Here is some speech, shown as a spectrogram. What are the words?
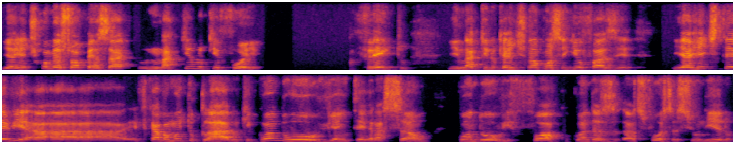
E a gente começou a pensar naquilo que foi feito e naquilo que a gente não conseguiu fazer. E a gente teve, a, a, a, ficava muito claro que quando houve a integração, quando houve foco, quando as, as, forças se uniram,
